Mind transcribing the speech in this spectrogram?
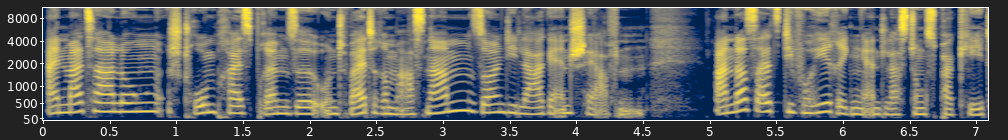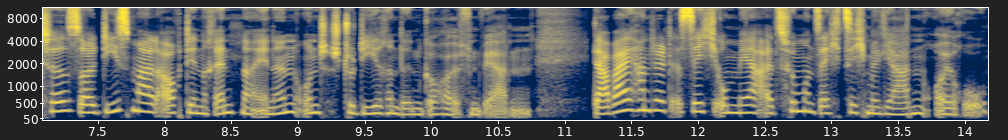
Einmalzahlungen, Strompreisbremse und weitere Maßnahmen sollen die Lage entschärfen. Anders als die vorherigen Entlastungspakete soll diesmal auch den Rentnerinnen und Studierenden geholfen werden. Dabei handelt es sich um mehr als 65 Milliarden Euro.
